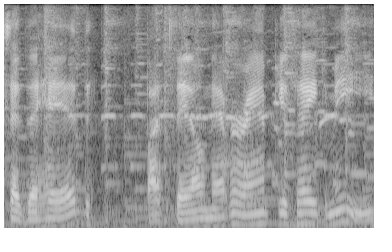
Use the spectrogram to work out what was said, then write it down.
said the head, but they'll never amputate me.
